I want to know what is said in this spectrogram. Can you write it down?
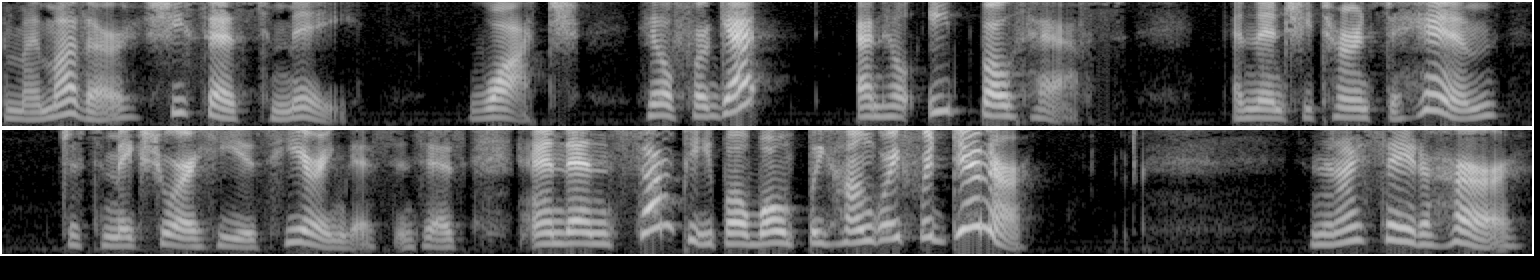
And my mother, she says to me, Watch, he'll forget and he'll eat both halves. And then she turns to him just to make sure he is hearing this and says, And then some people won't be hungry for dinner. And then I say to her,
